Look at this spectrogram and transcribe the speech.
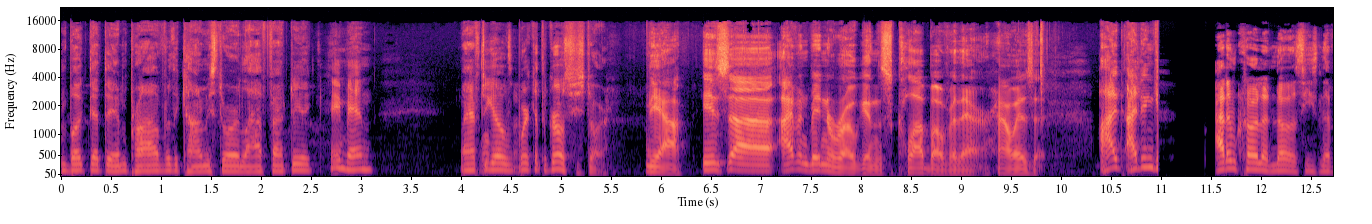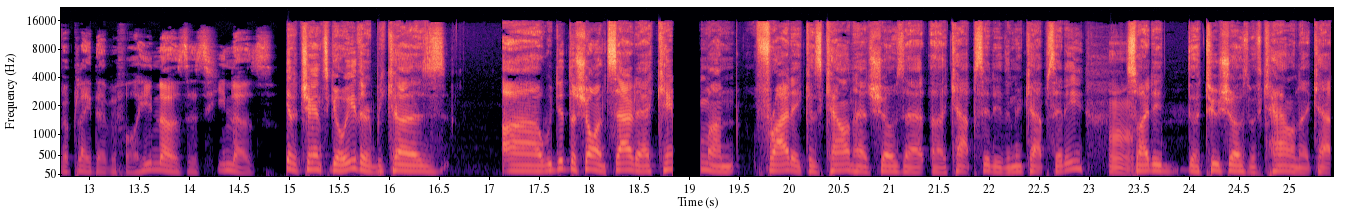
Booked at the Improv or the Comedy Store, or Laugh Factory. Like, hey man, I have to one go work at the grocery store. Yeah, is uh I haven't been to Rogan's club over there. How is it? I I didn't get Adam Carolla knows he's never played there before. He knows this. He knows. Get a chance to go either because uh, we did the show on Saturday. I came on Friday because Callen had shows at uh, Cap City, the new Cap City. Mm. So I did the two shows with Callen at Cap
